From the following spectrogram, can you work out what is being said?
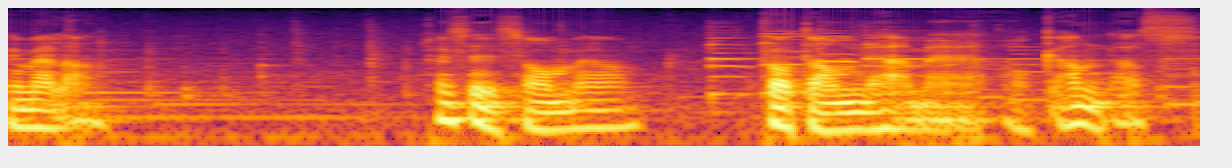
emellan. Precis som Prata om det här med att andas.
